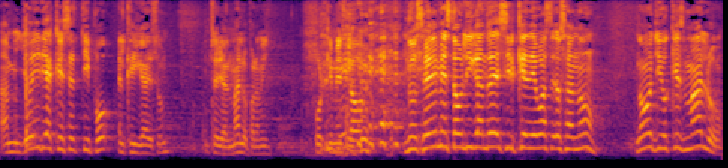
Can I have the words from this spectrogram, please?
A mí, yo diría que ese tipo, el que diga eso, sería el malo para mí. Porque me está... No sé, me está obligando a decir qué debo hacer, o sea, no. No, yo digo que es malo.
